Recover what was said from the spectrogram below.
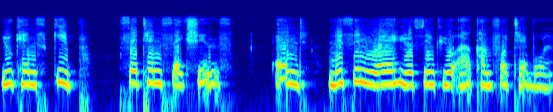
you can skip certain sections and listen where you think you are comfortable.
